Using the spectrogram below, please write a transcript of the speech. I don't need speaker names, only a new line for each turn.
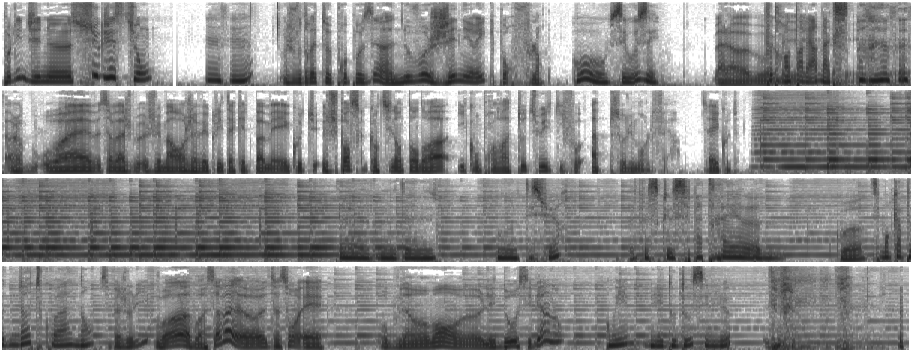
Pauline, j'ai une suggestion.
Mhm.
Je voudrais te proposer un nouveau générique pour Flan.
Oh, c'est osé.
Alors, ouais,
Faudra en parler à Max.
Alors, ouais, ça va, je, je vais m'arranger avec lui, t'inquiète pas. Mais écoute, je pense que quand il entendra, il comprendra tout de suite qu'il faut absolument le faire. Tiens, écoute.
Euh, oh, T'es sûr? Parce que c'est pas très. euh,
Quoi
Ça manque un peu de notes, quoi, non?
C'est pas joli? Ouais, bah ça va. euh, De toute façon, eh, au bout d'un moment, euh, les dos, c'est bien, non?
Oui, mais les dodos, c'est mieux.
